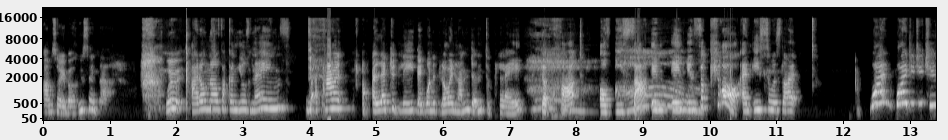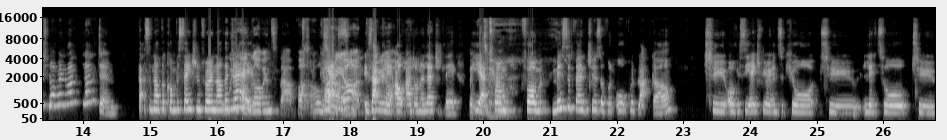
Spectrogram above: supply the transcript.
I'm sorry, but who said that? We're, I don't know if I can use names. But apparently, allegedly, they wanted Lauren London to play the part of Issa in, in Oh. Insecure, and Issa was like, "Why? Why did you choose Lauren Lon- London?" That's another conversation for another we day. will go into that, but Oh, carry Yeah, on. Exactly. carry on. I'll add on allegedly. But yeah, from from misadventures of an awkward black girl to obviously HBO Insecure to Little to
